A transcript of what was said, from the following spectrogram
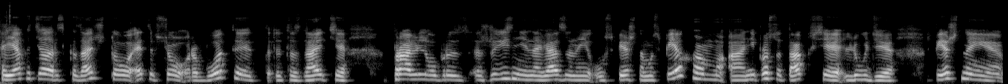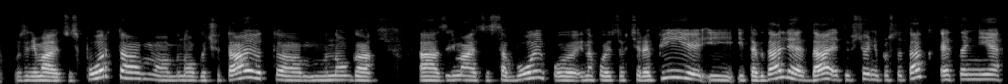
Я хотела рассказать, что это все работает. Это, знаете, правильный образ жизни, навязанный успешным успехом. А не просто так все люди успешные занимаются спортом, много читают, много а, занимаются собой и находятся в терапии и, и так далее, да, это все не просто так, это не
